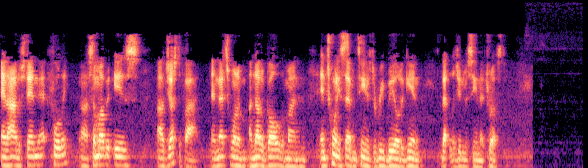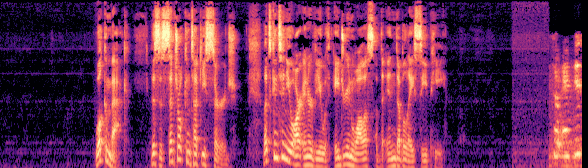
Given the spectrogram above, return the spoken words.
And I understand that fully. Uh, some of it is uh, justified and that's one of another goal of mine in, in 2017 is to rebuild again that legitimacy and that trust. Welcome back. This is Central Kentucky Surge. Let's continue our interview with Adrian Wallace of the NAACP. So at this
